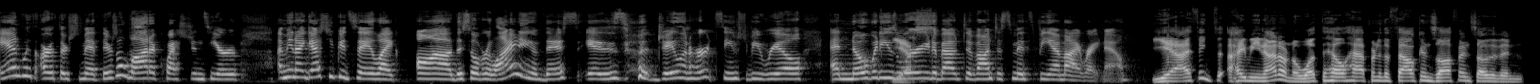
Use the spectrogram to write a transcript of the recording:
And with Arthur Smith, there's a lot of questions here. I mean, I guess you could say like uh, the silver lining of this is Jalen Hurts seems to be real, and nobody's yes. worried about Devonta Smith's BMI right now. Yeah, I think. Th- I mean, I don't know what the hell happened to the Falcons' offense, other than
